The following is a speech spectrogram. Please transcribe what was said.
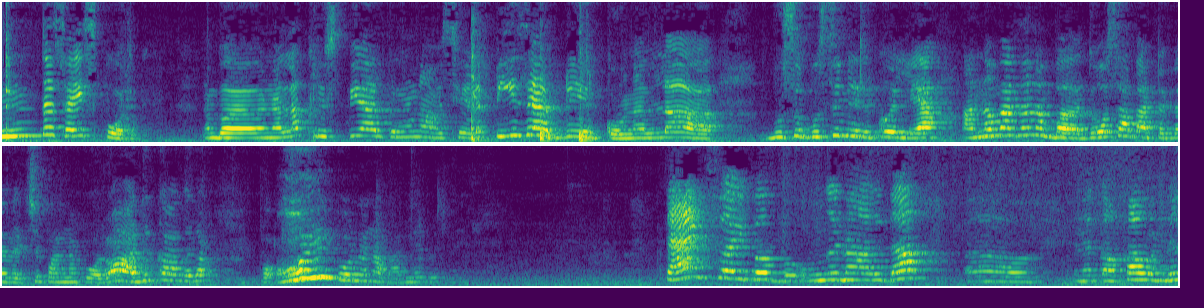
இந்த சைஸ் போதும். நம்ம நல்லா கிறிஸ்பியாக இருக்கணும்னு அவசியம் இல்லை. பீஸா எப்படி இருக்கும் நல்லா புசு புசுன்னு இருக்கும் இல்லையா அந்த மாதிரி தான் நம்ம தோசா பேட்டரில் வச்சு பண்ண போகிறோம் அதுக்காக தான் இப்போ ஆயில் போடணும். நான் போயிட்டேன் தேங்க்ஸ் வைபப் உங்களால தான் எனக்கு அக்கா வந்து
